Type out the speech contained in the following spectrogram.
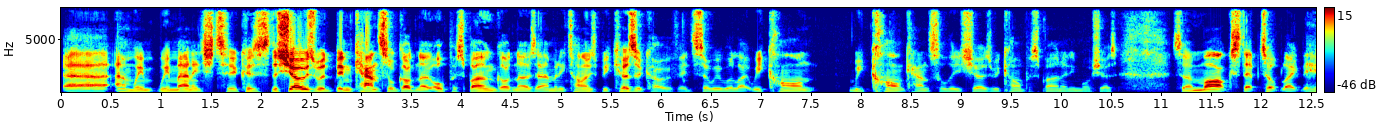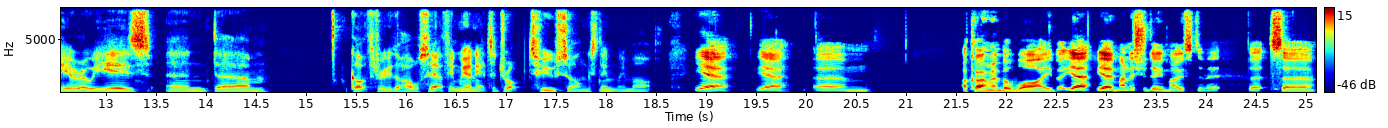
Uh, and we we managed to because the shows had been cancelled, God knows, or postponed, God knows how many times because of COVID. So we were like, we can't we can't cancel these shows. We can't postpone any more shows. So Mark stepped up like the hero he is and um, got through the whole set. I think we only had to drop two songs, didn't we, Mark? Yeah, yeah. Um, I can't remember why, but yeah, yeah, managed to do most of it. But uh,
